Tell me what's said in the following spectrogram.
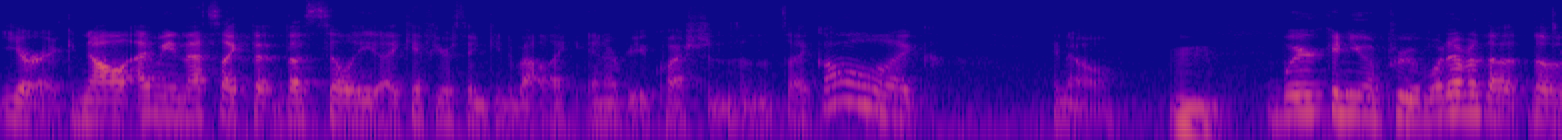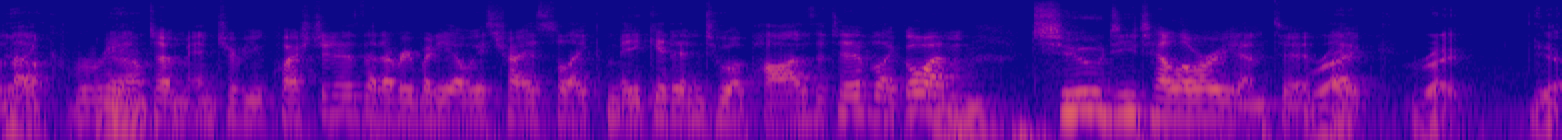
you're acknowledge i mean that's like the, the silly like if you're thinking about like interview questions and it's like oh like you know Mm. where can you improve whatever the, the Yeah, like yeah. random interview question is that everybody always tries to like make it into a positive like oh i'm too detail oriented Mm-hmm. Right. like right. Yeah.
